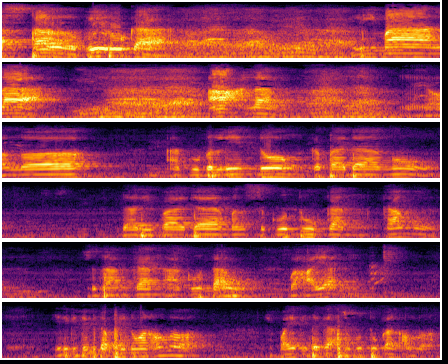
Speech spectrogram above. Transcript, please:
astaghfiruka. Lima la. A'lam. Ya Allah aku berlindung kepadamu daripada mensekutukan kamu. Sedangkan aku tahu bahayanya jadi kita minta perlindungan Allah supaya kita gak sekutukan Allah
